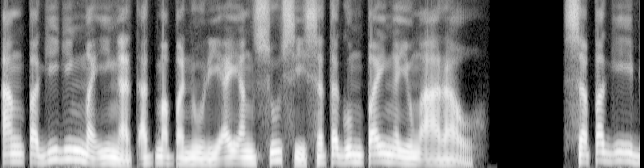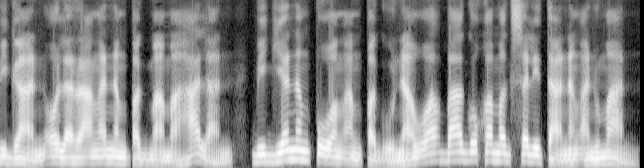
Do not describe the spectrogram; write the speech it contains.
Ang pagiging maingat at mapanuri ay ang susi sa tagumpay ngayong araw. Sa pag-iibigan o larangan ng pagmamahalan, bigyan ng puwang ang pag-unawa bago ka magsalita ng anuman.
